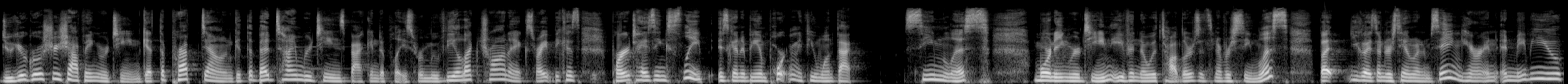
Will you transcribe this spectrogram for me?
Do your grocery shopping routine, get the prep down, get the bedtime routines back into place, remove the electronics, right? Because prioritizing sleep is going to be important if you want that seamless morning routine, even though with toddlers it's never seamless. But you guys understand what I'm saying here. And, and maybe you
